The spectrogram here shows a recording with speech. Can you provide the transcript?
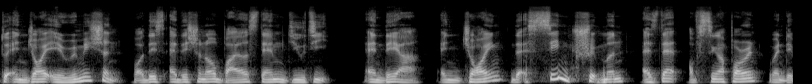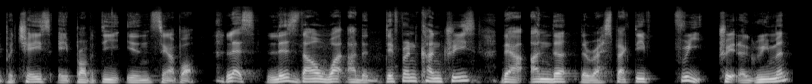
to enjoy a remission for this additional buyer stamp duty, and they are enjoying the same treatment as that of Singaporean when they purchase a property in Singapore. Let's list down what are the different countries that are under the respective free trade agreement,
